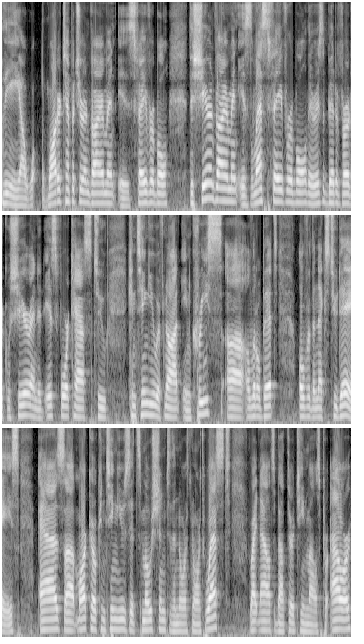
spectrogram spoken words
The uh, w- water temperature environment is favorable. The shear environment is less favorable. There is a bit of vertical shear, and it is forecast to continue, if not increase, uh, a little bit over the next two days as uh, Marco continues its motion to the north northwest. Right now, it's about 13 miles per hour,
